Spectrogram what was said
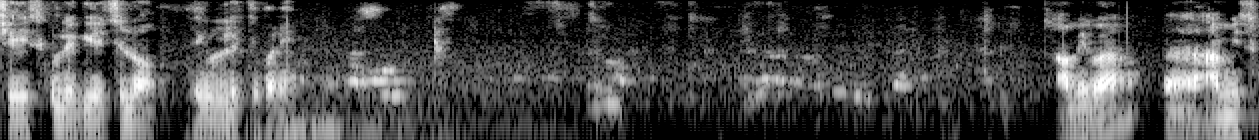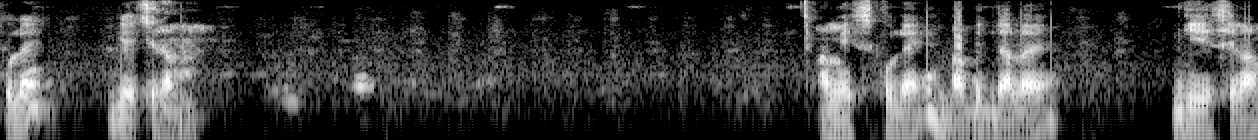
সেই স্কুলে গিয়েছিল, এগুলো লিখতে পারি। আমি বা আমি স্কুলে গিয়েছিলাম। আমি স্কুলে বা বিদ্যালয়ে গিয়েছিলাম।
